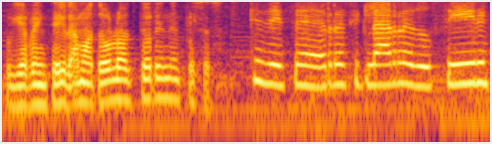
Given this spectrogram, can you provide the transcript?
porque reintegramos a todos los actores en el proceso. ¿Qué dice reciclar, reducir,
